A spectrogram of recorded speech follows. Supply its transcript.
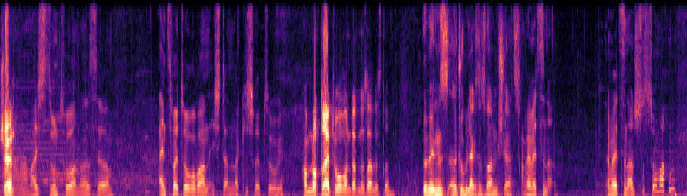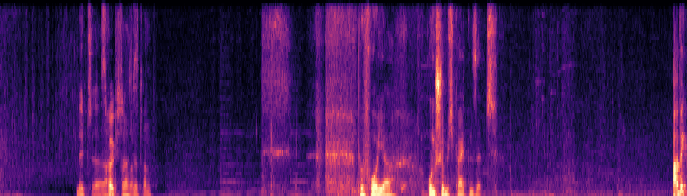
Schön. Ah, mach ich so ein Tor, ne? Das ist ja. Ein, zwei Tore waren echt unlucky, schreibt Tobi. Kommen noch drei Tore und dann ist alles drin. Übrigens, äh, Tobi Lex, das war ein Scherz. Wenn wir jetzt ein, wenn wir jetzt ein Anschlusstor machen, Mit, äh, ist wirklich noch was dran. bevor hier Unstimmigkeiten sind. Hab ich.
